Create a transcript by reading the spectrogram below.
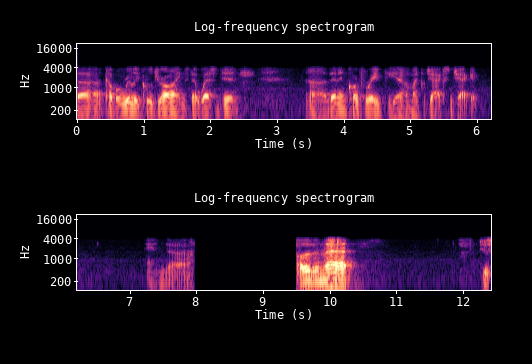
uh, a couple really cool drawings that Wes did uh, that incorporate the uh, Michael Jackson jacket. And uh, other than that, just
